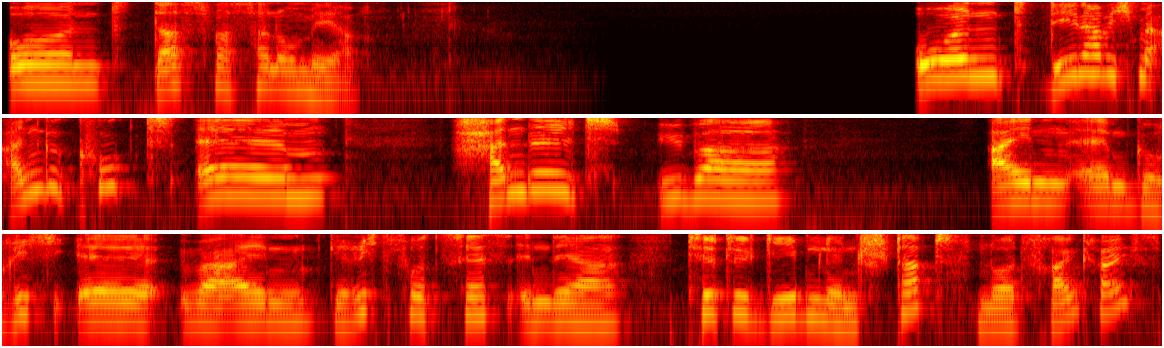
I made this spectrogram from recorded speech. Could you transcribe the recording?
Und das war San Omer. Und den habe ich mir angeguckt. Ähm, handelt über ein ähm, Gericht, äh, über einen Gerichtsprozess in der titelgebenden Stadt Nordfrankreichs.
